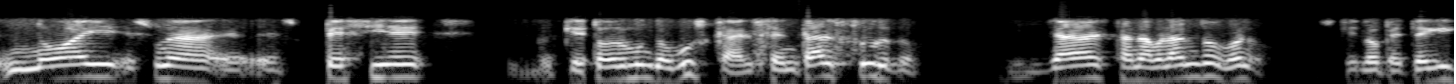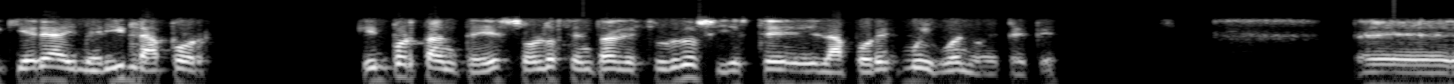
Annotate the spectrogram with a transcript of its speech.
no hay, es una especie que todo el mundo busca, el central zurdo. Ya están hablando, bueno, es que Lopetegui quiere a Imerí Lapor. Qué importante es, son los centrales zurdos y este Lapor es muy bueno de Pepe. Eh,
